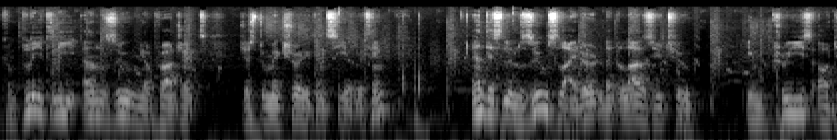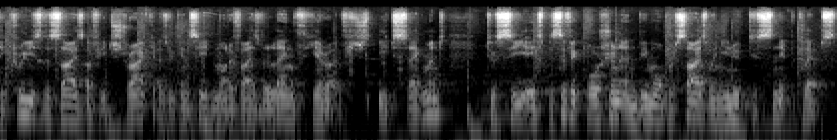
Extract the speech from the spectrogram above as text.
completely unzoom your project just to make sure you can see everything. And this little zoom slider that allows you to increase or decrease the size of each track. As you can see, it modifies the length here of each segment to see a specific portion and be more precise when you need to snip clips.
